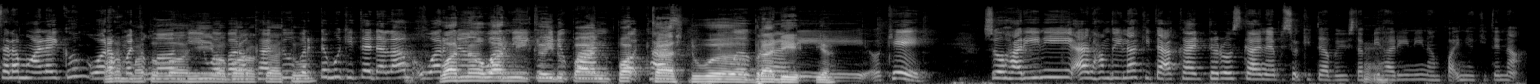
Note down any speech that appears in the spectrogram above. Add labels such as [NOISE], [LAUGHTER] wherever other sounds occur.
Assalamualaikum warahmatullahi, wabarakatuh. Bertemu kita dalam Warna-Warni Kehidupan Podcast Dua Beradik. Ya. Okey. So hari ini Alhamdulillah kita akan teruskan episod kita Abayus. Tapi hmm. hari ini nampaknya kita nak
